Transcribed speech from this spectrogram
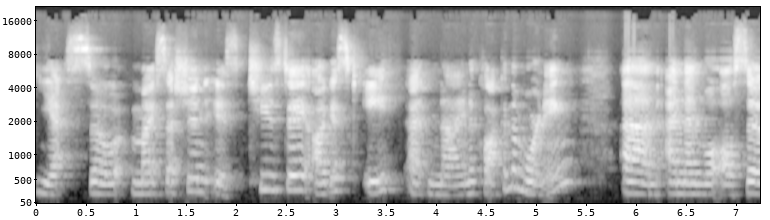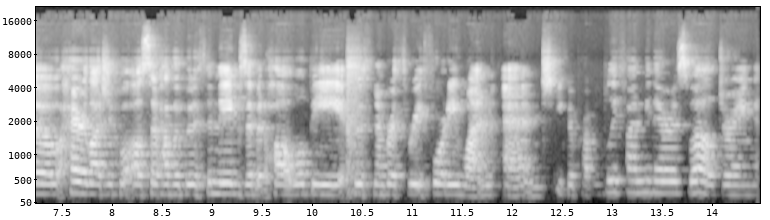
Yes. So, my session is Tuesday, August 8th at 9 o'clock in the morning. Um, and then we'll also, Higher Logic will also have a booth in the exhibit hall. Will be booth number 341. And you could probably find me there as well during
